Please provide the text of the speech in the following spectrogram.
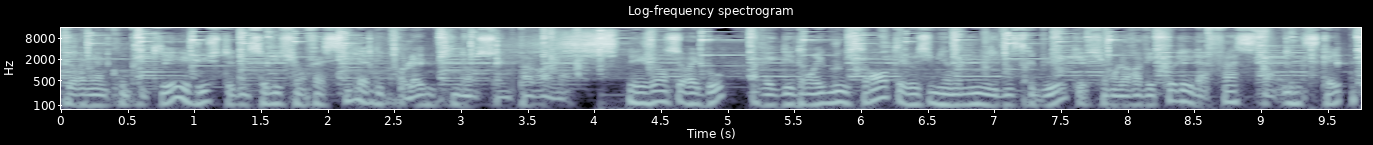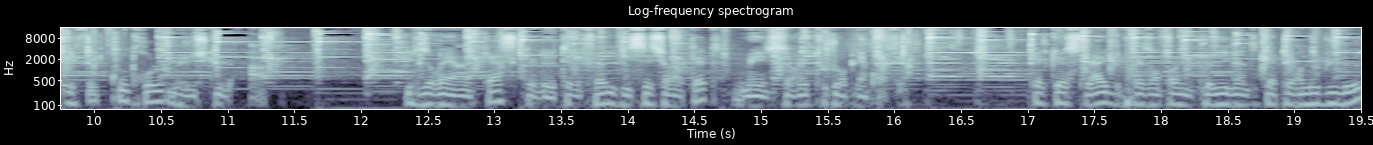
Plus rien de compliqué, juste des solutions faciles à des problèmes qui n'en sont pas vraiment. Les gens seraient beaux, avec des dents éblouissantes et aussi bien alignés et distribués que si on leur avait collé la face dans Inkscape et fait CTRL majuscule A. Ils auraient un casque de téléphone vissé sur la tête, mais ils seraient toujours bien coiffés. Quelques slides présentant une poignée d'indicateurs nébuleux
